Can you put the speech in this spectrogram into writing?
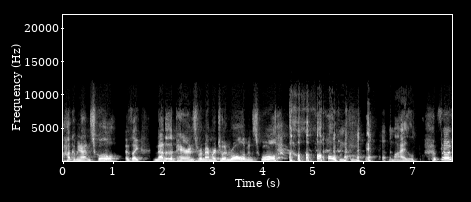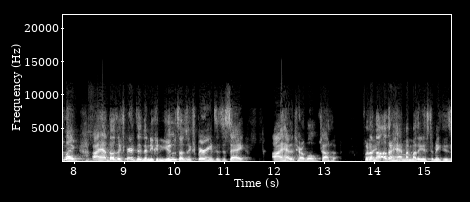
how come you're not in school it's like none of the parents remember to enroll them in school oh my so it's like I had those experiences. And then you can use those experiences to say, I had a terrible childhood. But on the other hand, my mother used to make these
